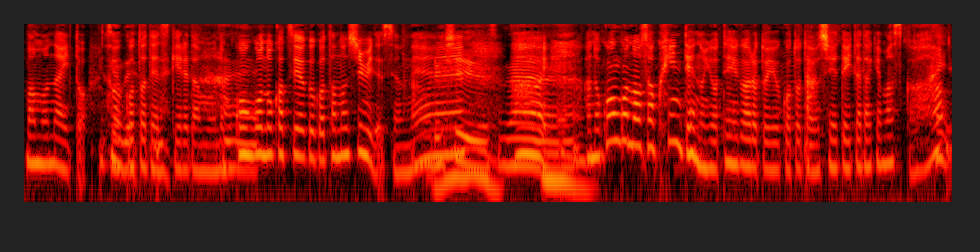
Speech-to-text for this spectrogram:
間もないということですけれども、でも今後の活躍が楽しみですよね。嬉しいですね。はい、あの今後の作品展の予定があるということで教えていただけますか？はい、わ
